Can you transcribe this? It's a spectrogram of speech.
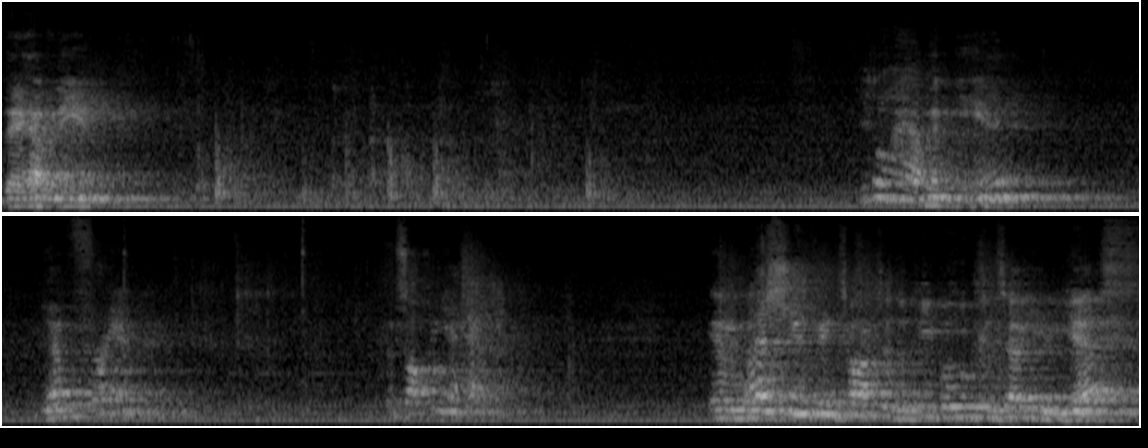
they have an in. You don't have an in. You have a friend. That's all you have. Unless you can talk to the people who can tell you yes,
